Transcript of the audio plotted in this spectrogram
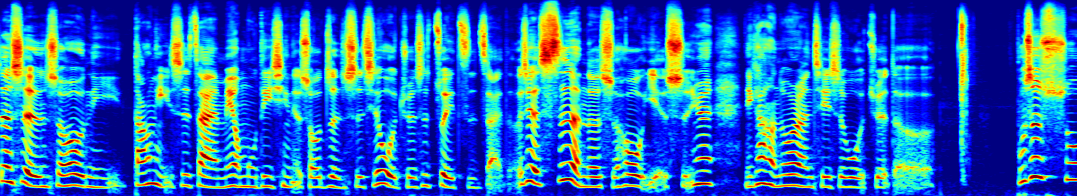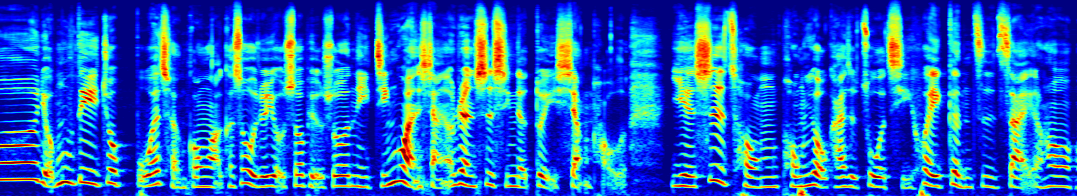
认识人的时候，你当你是在没有目的性的时候认识，其实我觉得是最自在的。而且私人的时候也是，因为你看很多人，其实我觉得。不是说有目的就不会成功了，可是我觉得有时候，比如说你尽管想要认识新的对象，好了，也是从朋友开始做起，会更自在，然后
